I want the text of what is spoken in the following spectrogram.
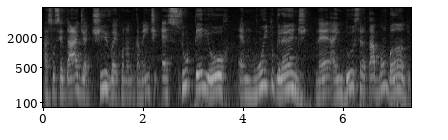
a sociedade ativa economicamente é superior, é muito grande, né? A indústria está bombando.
